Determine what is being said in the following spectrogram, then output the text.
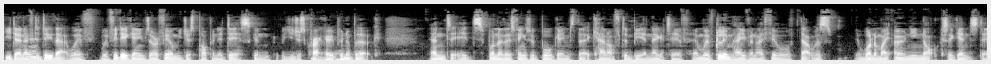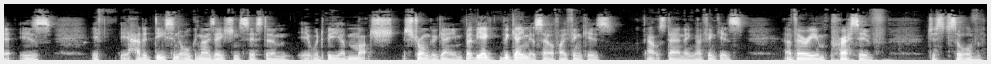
You don't have Yeah. to do that with with video games or a film. You just pop in a disc and you just crack open a book. And it's one of those things with board games that can often be a negative. And with Gloomhaven, I feel that was one of my only knocks against it is if it had a decent organization system, it would be a much stronger game. But the the game itself, I think, is outstanding. I think it's a very impressive, just sort of.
